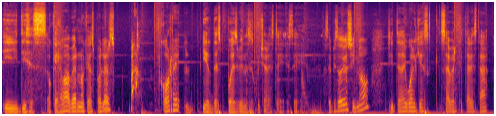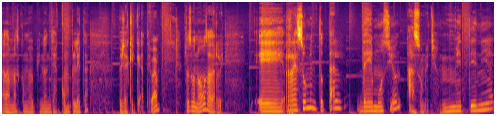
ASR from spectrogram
y dices ok la voy a ver no quiero spoilers va corre y después vienes a escuchar este, este, este episodio. Si no, si te da igual quieres saber qué tal está, nada más con mi opinión ya completa, pues ya que quédate, ¿va? Pues bueno, vamos a darle. Eh, resumen total de emoción a su mecha. Me tenía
